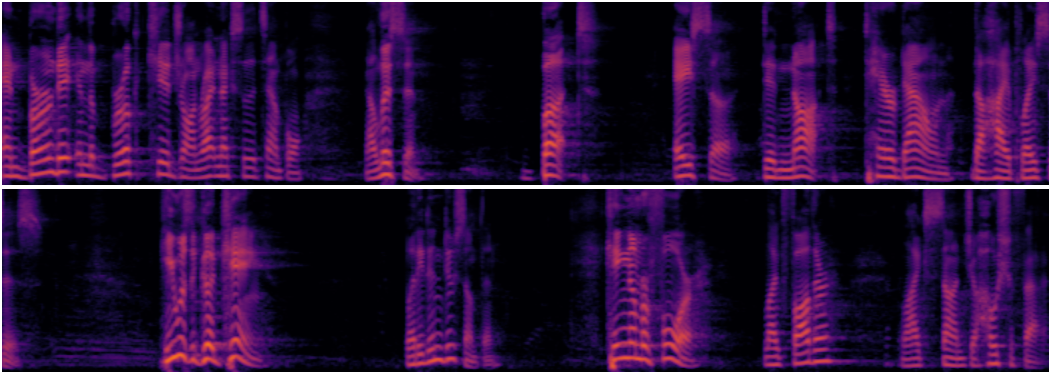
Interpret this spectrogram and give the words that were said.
and burned it in the brook Kidron, right next to the temple. Now listen, but Asa did not tear down the high places. He was a good king, but he didn't do something. King number four like father, like son, Jehoshaphat.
